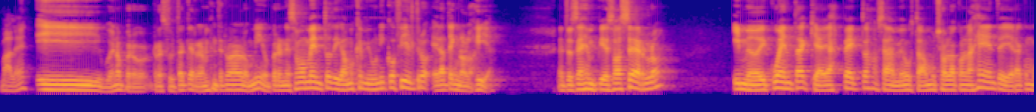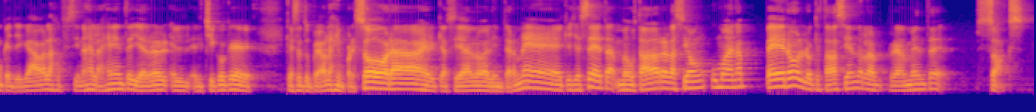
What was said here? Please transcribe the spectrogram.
Vale. Y bueno, pero resulta que realmente no era lo mío. Pero en ese momento, digamos que mi único filtro era tecnología. Entonces empiezo a hacerlo y me doy cuenta que hay aspectos, o sea, me gustaba mucho hablar con la gente y era como que llegaba a las oficinas de la gente y era el, el, chico que, que, se tupeaba las impresoras, el que hacía lo del internet, X, Z. Me gustaba la relación humana, pero lo que estaba haciendo realmente sucks.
